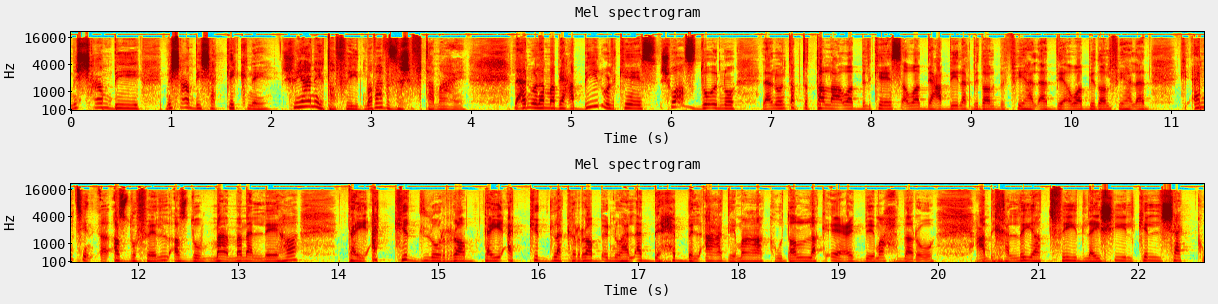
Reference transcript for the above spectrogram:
مش عم بي مش عم بيشككني. شو يعني تفيض ما بعرف إذا شفتها معي. لأنه لما بيعبي له الكيس شو قصده إنه؟ لأنه أنت بتطلع أوقات بالكيس أوقات بيعبي لك بضل فيها القد أوقات بضل فيها القد قصده فل قصده ما ما ملاها تيأكد له الرب تيأكد لك الرب إنه هالقد بحب القعدة معك وضلك قاعد بمحضره. عم بخليها تفيض ليشيل كل شك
